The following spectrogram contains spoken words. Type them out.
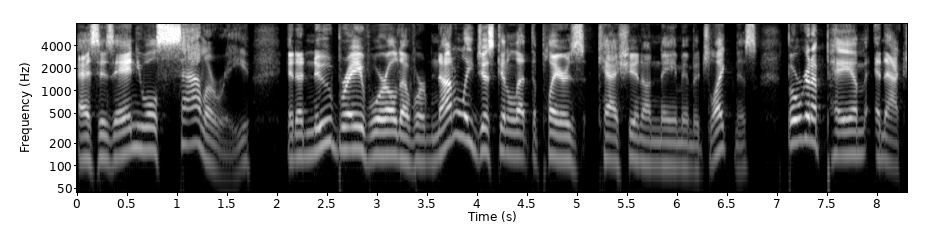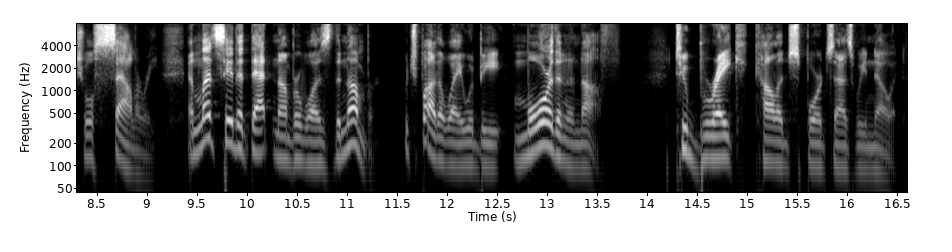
as his annual salary in a new brave world of we're not only just going to let the players cash in on name, image, likeness, but we're going to pay them an actual salary. And let's say that that number was the number, which, by the way, would be more than enough to break college sports as we know it.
